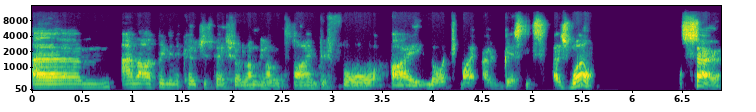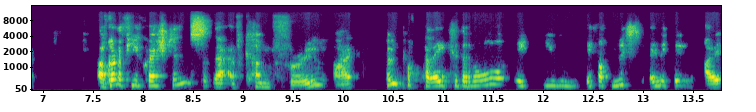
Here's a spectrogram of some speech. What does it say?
Um, and I've been in the coaching space for a long, long time before I launched my own business as well. So I've got a few questions that have come through. I hope I've collated them all. If you if I've missed anything, I,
